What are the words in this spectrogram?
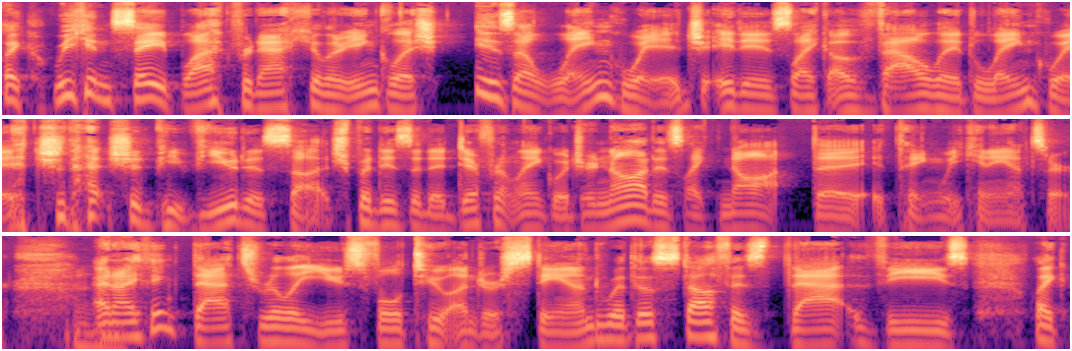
like we can say Black vernacular English is a language. It is like a valid language that should be viewed as such, but is it a different language or not is like not the thing we can answer. Mm-hmm. And I think that's really useful to understand with this stuff is that these, like,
